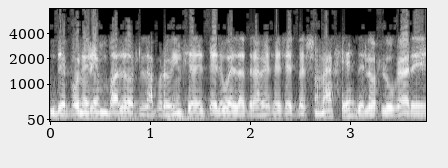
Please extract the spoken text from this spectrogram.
de poner en valor la provincia de Teruel a través de ese personaje, de los lugares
